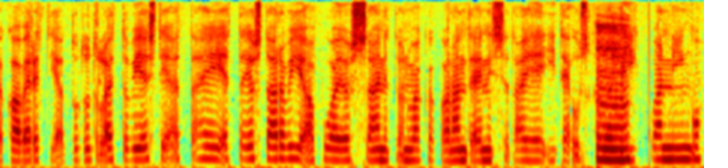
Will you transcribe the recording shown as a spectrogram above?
ja kaverit ja tutut laittoi viestiä, että hei, että jos tarvii apua jossain, että on vaikka karanteenissa tai ei itse uskalla mm. liikkua niin kuin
